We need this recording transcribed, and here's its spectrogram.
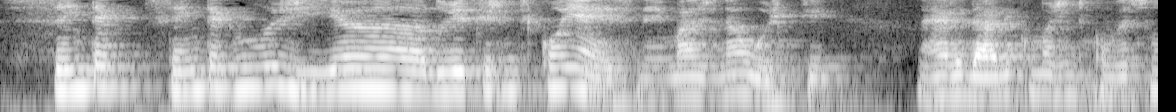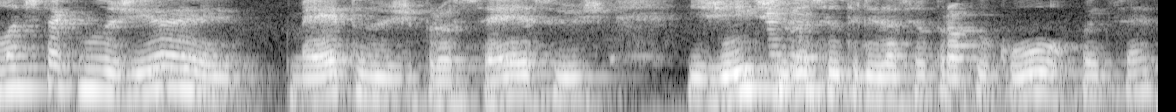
sem, te sem tecnologia do jeito que a gente conhece, né? Imagina hoje, porque na realidade, como a gente conversou antes, tecnologia é métodos de processos e jeitos uhum. de você utilizar seu próprio corpo, etc.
